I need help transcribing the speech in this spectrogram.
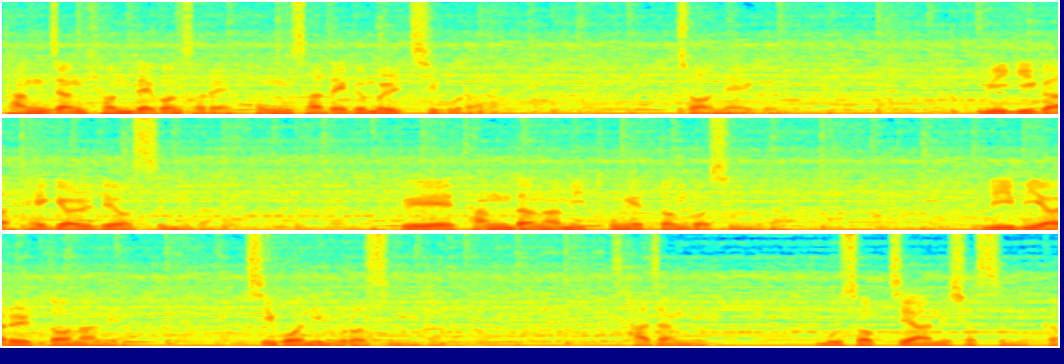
당장 현대건설에 공사대금을 지불하라. 전액을. 위기가 해결되었습니다. 그의 당당함이 통했던 것입니다. 리비아를 떠나며 직원이 물었습니다. 사장님, 무섭지 않으셨습니까?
